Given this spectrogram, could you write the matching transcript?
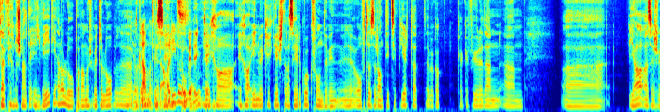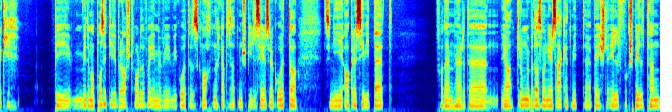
Darf ich noch schnell den Elvedi auch noch loben, wenn wir schon wieder loben äh, Ja klar, man kann alle loben. Unbedingt. Ich habe ich ha ihn wirklich gestern sehr gut gefunden, wie, wie oft er antizipiert hat, eben gegen Führer dann. Ähm, äh, ja, also ist wirklich bin wieder mal positiv überrascht worden von ihm, wie, wie gut er das gemacht hat. Ich glaube, das hat im Spiel sehr, sehr gut da seine Aggressivität. Von dem her, der, ja, darum über das, was ihr sagt, mit den besten Elf, die gespielt haben,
